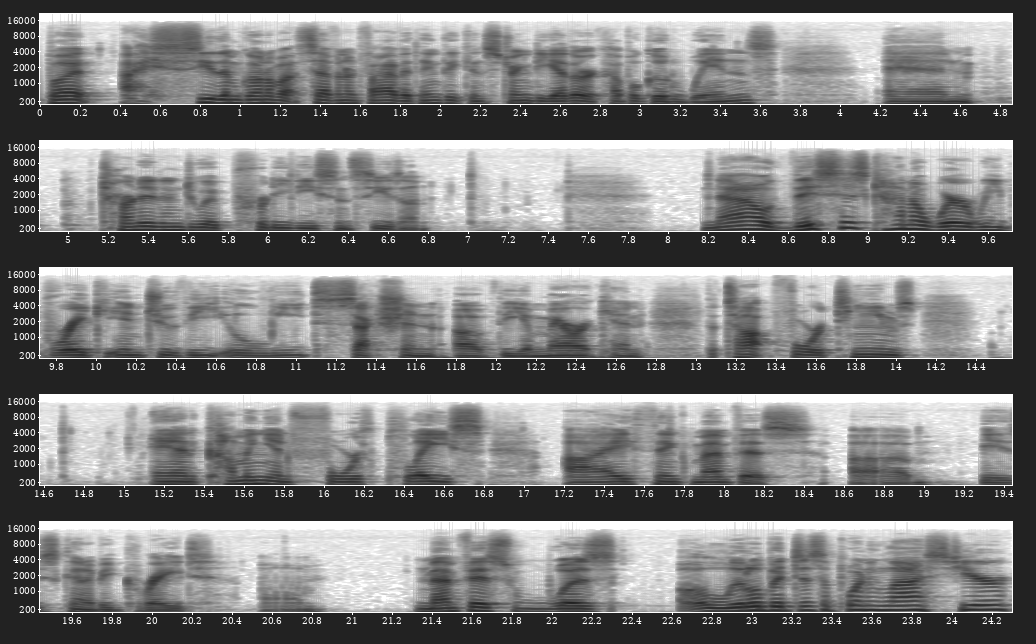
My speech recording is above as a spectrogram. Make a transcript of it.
but I see them going about seven and five. I think they can string together a couple good wins and turn it into a pretty decent season. Now, this is kind of where we break into the elite section of the American, the top four teams. And coming in fourth place, I think Memphis. Um, is going to be great. Um, Memphis was a little bit disappointing last year,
